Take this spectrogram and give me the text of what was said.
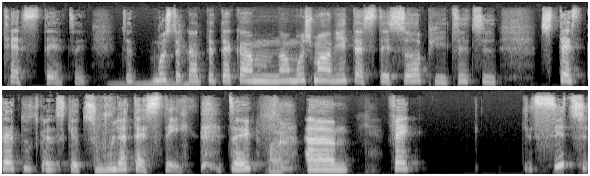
testais, tu sais. Moi, tu étais comme, non, moi, je m'en viens tester ça, puis tu, tu, testais tout ce que, ce que tu voulais tester, tu sais. Euh, fait si tu,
